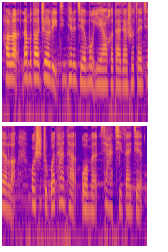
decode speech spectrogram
好了，那么到这里，今天的节目也要和大家说再见了。我是主播探探，我们下期再见。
